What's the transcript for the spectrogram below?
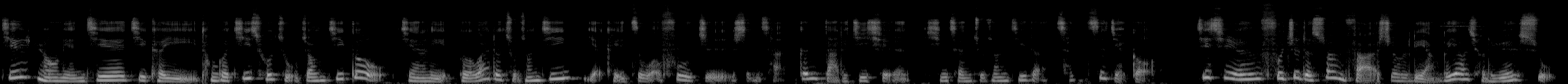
兼容连接既可以通过基础组装机构建立额外的组装机，也可以自我复制生产更大的机器人，形成组装机的层次结构。机器人复制的算法受两个要求的约束。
